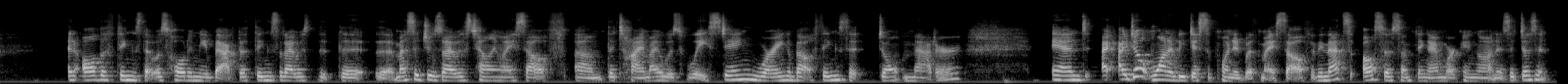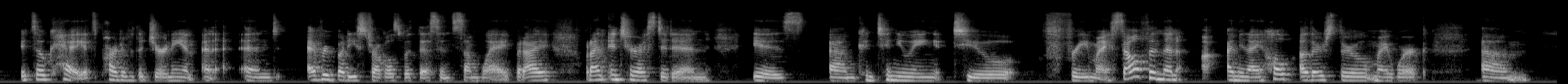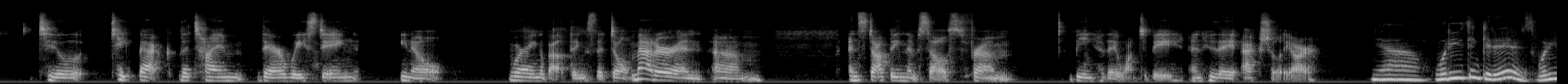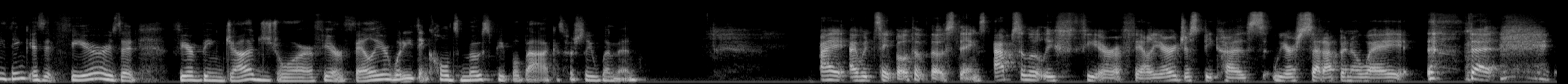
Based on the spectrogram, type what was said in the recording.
and all the things that was holding me back the things that i was the, the, the messages i was telling myself um, the time i was wasting worrying about things that don't matter. And I, I don't want to be disappointed with myself. I mean that's also something i'm working on is it doesn't it's okay it's part of the journey and and and everybody struggles with this in some way. But i what i'm interested in is um, continuing to free myself and then i mean i hope others through my work um, to take back the time they're wasting, you know, worrying about things that don't matter and um, and stopping themselves from being who they want to be and who they actually are. Yeah. What do you think it is? What do you think? Is it fear? Is it fear of being judged or fear of failure? What do you think holds most people back, especially women? I, I would say both of those things. Absolutely fear of failure, just because we are set up in a way that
